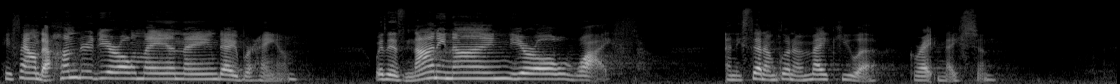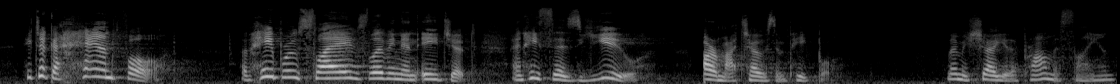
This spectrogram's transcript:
He found a hundred year old man named Abraham with his 99 year old wife. And he said, I'm going to make you a great nation. He took a handful of Hebrew slaves living in Egypt, and he says, You are my chosen people. Let me show you the promised land.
